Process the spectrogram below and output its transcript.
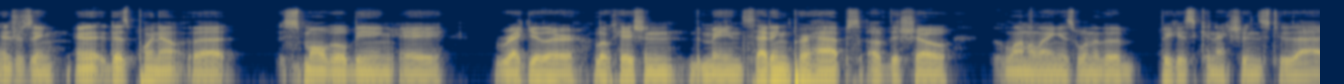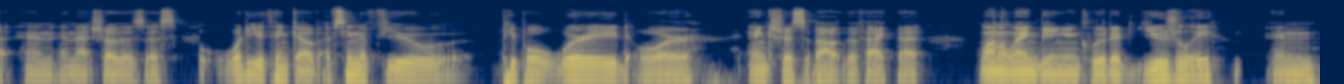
Interesting. And it does point out that smallville being a regular location the main setting perhaps of the show lana lang is one of the biggest connections to that and and that show does this. What do you think of i've seen a few people worried or anxious about the fact that Lana Lang being included usually in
